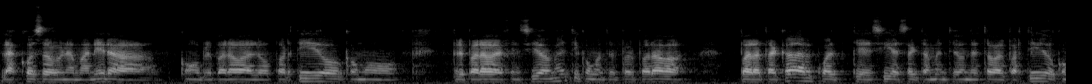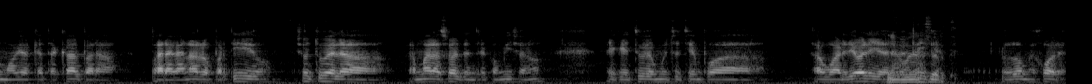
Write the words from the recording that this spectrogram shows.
las cosas de una manera, cómo preparaba los partidos, cómo preparaba defensivamente y cómo te preparaba para atacar, cuál te decía exactamente dónde estaba el partido, cómo había que atacar para, para ganar los partidos. Yo tuve la, la mala suerte, entre comillas, ¿no? De que tuve mucho tiempo a, a Guardiola y a Enrique, los dos mejores.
